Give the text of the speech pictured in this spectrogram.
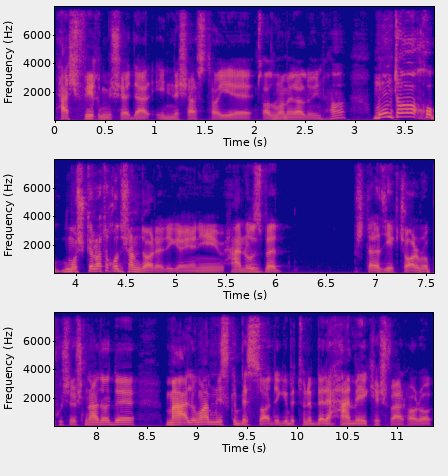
تشویق میشه در این نشست های سازمان ملل و اینها. مونتا خب مشکلات خودش هم داره دیگه. یعنی هنوز به بیشتر از یک چهارم رو پوشش نداده. معلوم هم نیست که به سادگی بتونه بره همه کشورها رو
